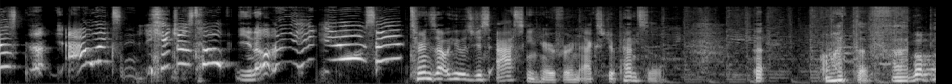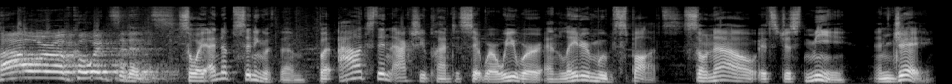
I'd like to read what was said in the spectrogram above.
just, Alex, he just helped, you know? You know what I'm saying? Turns out he was just asking her for an extra pencil. Uh, what the fuck? The power of coincidence! So I end up sitting with them, but Alex didn't actually plan to sit where we were and later moved spots. So now it's just me and Jay.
